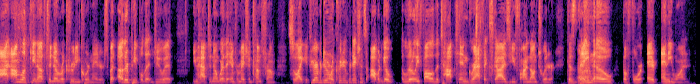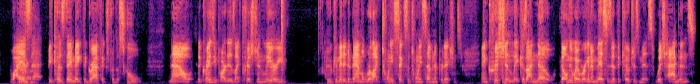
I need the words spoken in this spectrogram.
I, I'm lucky enough to know recruiting coordinators, but other people that do it, you have to know where the information comes from. So, like, if you're ever doing recruiting predictions, I would go literally follow the top 10 graphics guys you find on Twitter because they Uh-huh. know before e- anyone. Why is Uh-huh. that? Because they make the graphics for the school. Now, the crazy part is like Christian Leary, who committed to Bama, we're like 26 to 27 in predictions. And Christian because I know the only way we're going to miss is if the coaches miss, which happens,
